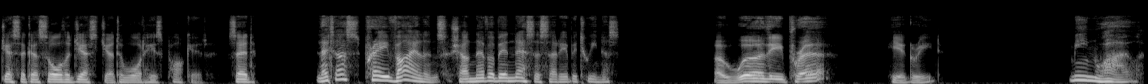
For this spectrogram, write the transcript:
Jessica saw the gesture toward his pocket, said, Let us pray violence shall never be necessary between us. A worthy prayer, he agreed. Meanwhile,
